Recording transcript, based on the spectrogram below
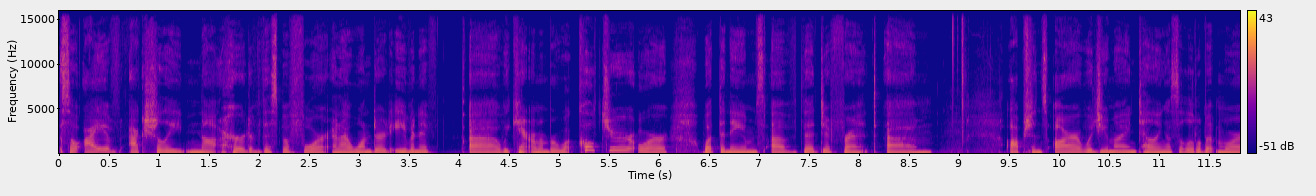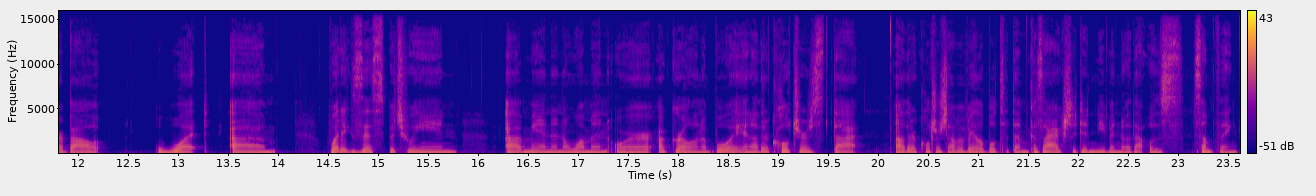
So I have actually not heard of this before, and I wondered even if uh, we can't remember what culture or what the names of the different um, options are. Would you mind telling us a little bit more about what um, what exists between a man and a woman or a girl and a boy in other cultures that other cultures have available to them? Because I actually didn't even know that was something,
